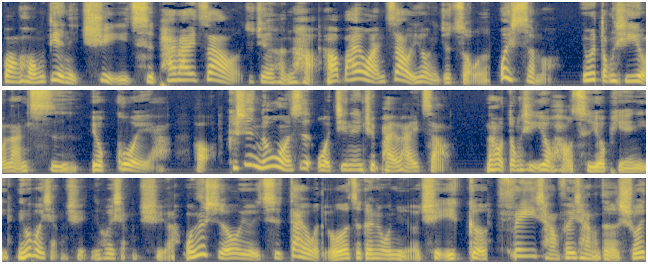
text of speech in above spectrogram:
网红店你去一次拍拍照就觉得很好，好，拍完照以后你就走了，为什么？因为东西又难吃又贵啊。好，可是如果是我今天去拍拍照。然后东西又好吃又便宜，你会不会想去？你会想去啊！我那时候有一次带我的儿子跟我女儿去一个非常非常的所谓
